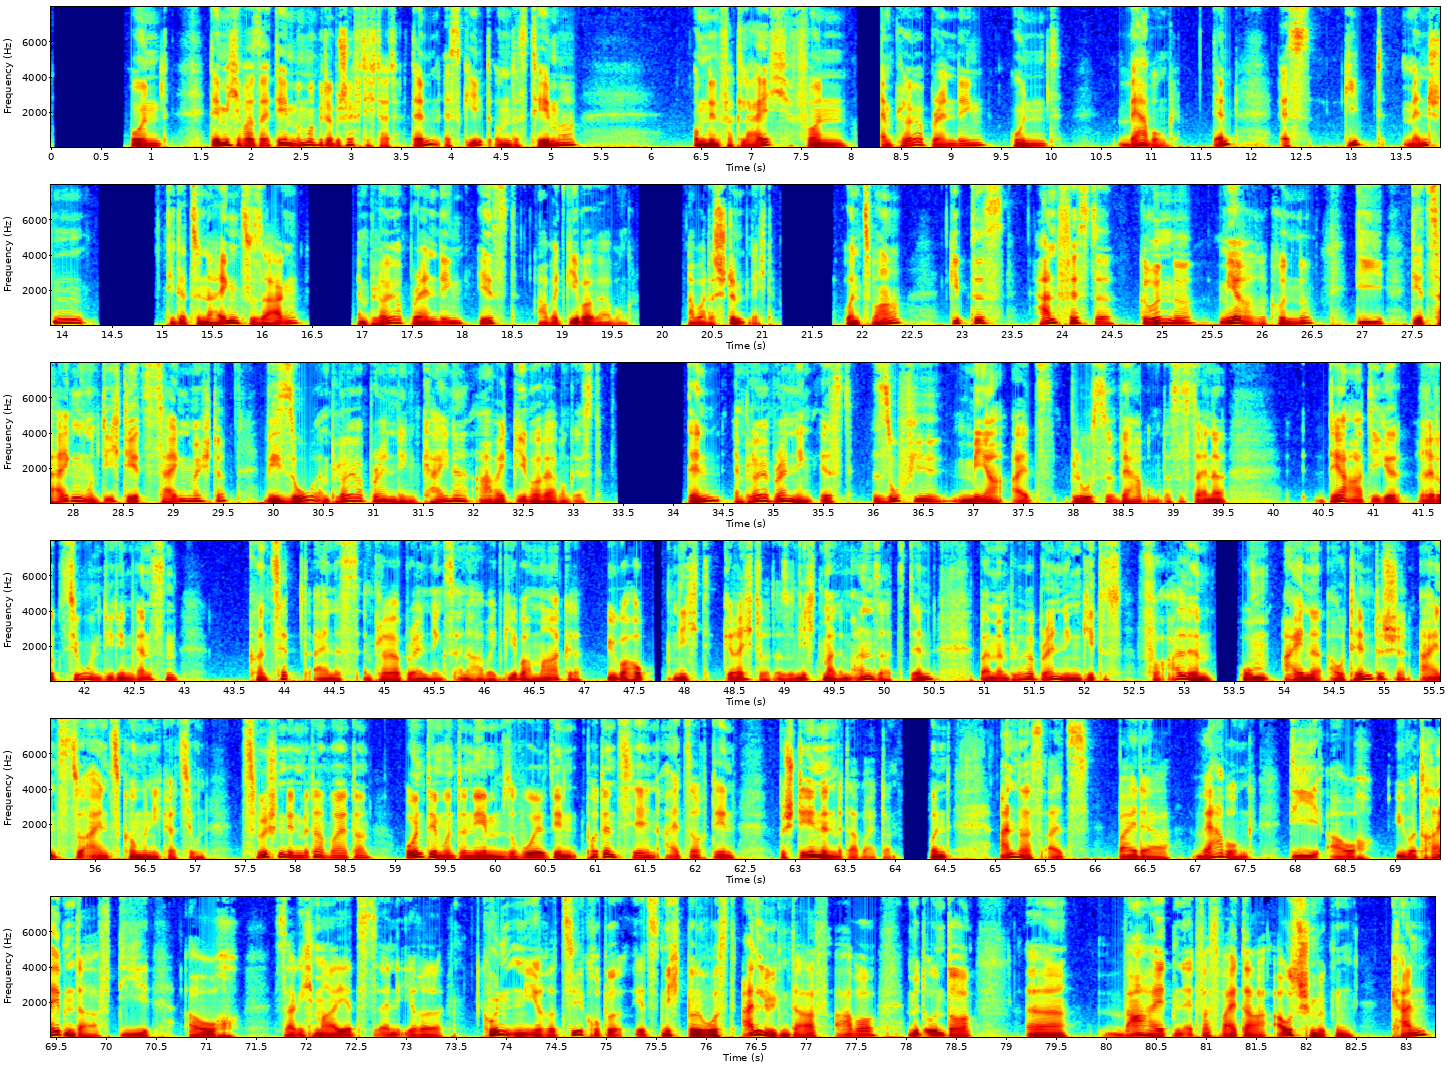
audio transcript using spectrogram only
und der mich aber seitdem immer wieder beschäftigt hat. Denn es geht um das Thema, um den Vergleich von Employer Branding und Werbung. Denn es gibt Menschen, die dazu neigen zu sagen, Employer Branding ist Arbeitgeberwerbung. Aber das stimmt nicht. Und zwar gibt es handfeste Gründe, mehrere Gründe, die dir zeigen und die ich dir jetzt zeigen möchte, wieso Employer Branding keine Arbeitgeberwerbung ist. Denn Employer Branding ist so viel mehr als bloße Werbung. Das ist eine derartige Reduktion, die dem ganzen Konzept eines Employer Brandings, einer Arbeitgebermarke, überhaupt nicht gerecht wird. Also nicht mal im Ansatz. Denn beim Employer Branding geht es vor allem um eine authentische 1 zu 1 Kommunikation zwischen den Mitarbeitern und dem Unternehmen, sowohl den potenziellen als auch den bestehenden Mitarbeitern. Und anders als bei der Werbung, die auch übertreiben darf, die auch, sage ich mal, jetzt ihre Kunden, ihre Zielgruppe jetzt nicht bewusst anlügen darf, aber mitunter äh, Wahrheiten etwas weiter ausschmücken kann,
